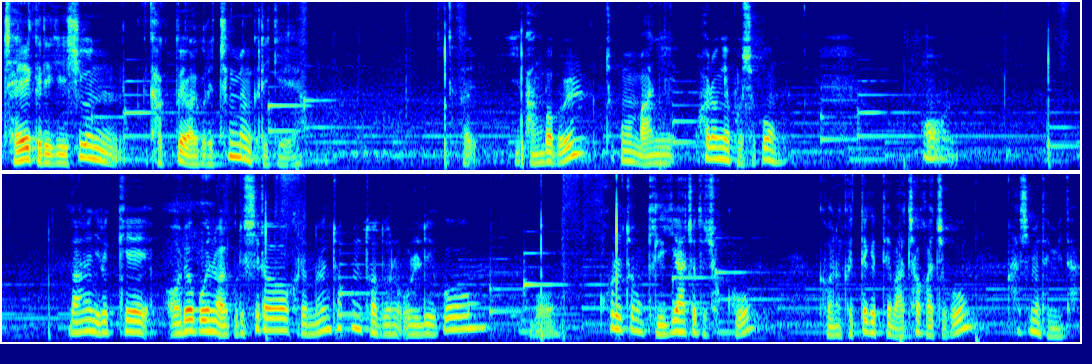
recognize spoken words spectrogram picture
제일 그리기 쉬운 각도의 얼굴이 측면 그리기예요. 그래서 이 방법을 조금만 많이 활용해 보시고 어, 나는 이렇게 어려 보이는 얼굴이 싫어 그러면 조금 더 눈을 올리고 뭐 코를 좀 길게 하셔도 좋고 그거는 그때그때 맞춰 가지고 하시면 됩니다.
